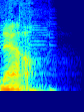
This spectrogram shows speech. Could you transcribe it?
now.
